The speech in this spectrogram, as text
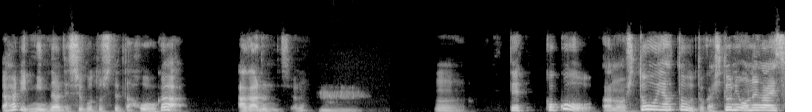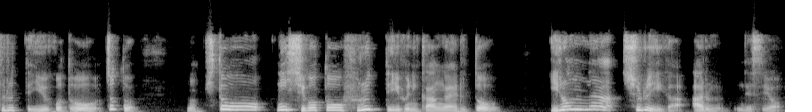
やはりみんなで仕事してた方が上がるんですよね。うん。うん。で、ここを、あの、人を雇うとか人にお願いするっていうことを、ちょっと、うん人に仕事を振るっていうふうに考えると、いろんな種類があるんですよ。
